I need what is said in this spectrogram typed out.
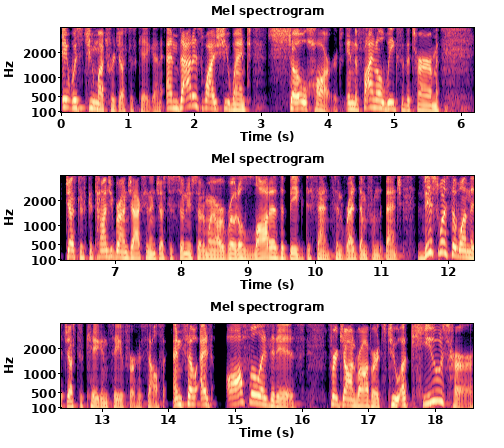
It was too much for Justice Kagan. And that is why she went so hard in the final weeks of the term. Justice Ketanji Brown Jackson and Justice Sonia Sotomayor wrote a lot of the big dissents and read them from the bench. This was the one that Justice Kagan saved for herself. And so, as awful as it is for John Roberts to accuse her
